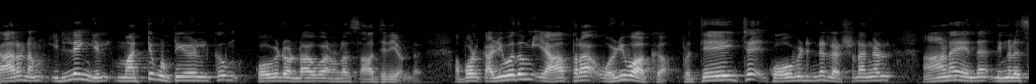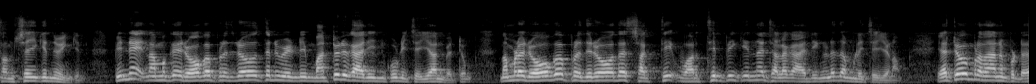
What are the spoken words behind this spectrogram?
കാരണം ഇല്ലെങ്കിൽ മറ്റു കുട്ടികൾക്കും കോവിഡ് ഉണ്ടാകുവാനുള്ള സാധ്യതയുണ്ട്. അപ്പോൾ കഴിവതും യാത്ര ഒഴിവാക്കുക. പ്രത്യേകിച്ച് കോവിഡിന്റെ ലക്ഷണങ്ങൾ ആണ് എന്ന് നിങ്ങൾ സംശയിക്കുന്നുവെങ്കിൽ. പിന്നെ നമുക്ക് രോഗപ്രതിരോധത്തിന് വേണ്ടി മറ്റൊരു കാര്യം കൂടി ചെയ്യാൻ പറ്റും. നമ്മുടെ രോഗപ്രതിരോധ ശക്തി വർദ്ധിപ്പിക്കുന്ന ചില കാര്യങ്ങൾ നമ്മൾ ചെയ്യണം. ഏറ്റവും പ്രധാനപ്പെട്ട്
